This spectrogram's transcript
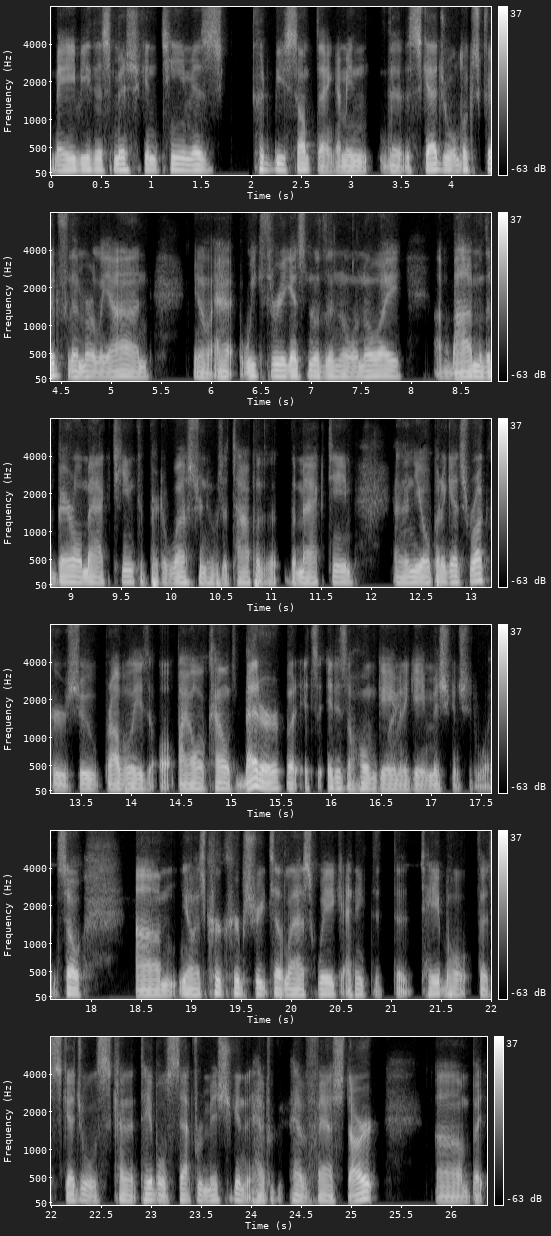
maybe this Michigan team is could be something. I mean, the, the schedule looks good for them early on. You know, at week three against Northern Illinois, a bottom of the barrel MAC team compared to Western, who was the top of the, the MAC team. And then you open against Rutgers, who probably is by all accounts better, but it's it is a home game and a game Michigan should win. So, um, you know, as Kirk Herbstreit said last week, I think that the table, the schedule is kind of table set for Michigan to have have a fast start. Um, but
